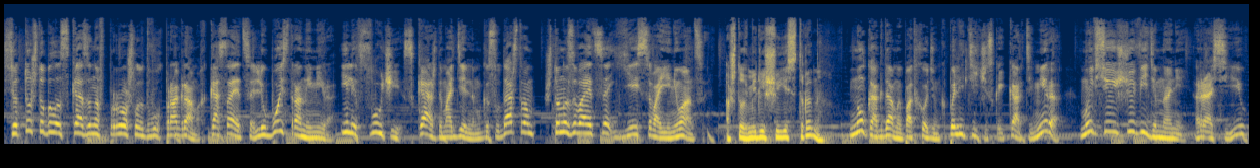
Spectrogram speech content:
Все то, что было сказано в прошлых двух программах, касается любой страны мира или в случае с каждым отдельным государством, что называется, есть свои нюансы. А что, в мире еще есть страны? Ну, когда мы подходим к политической карте мира, мы все еще видим на ней Россию,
